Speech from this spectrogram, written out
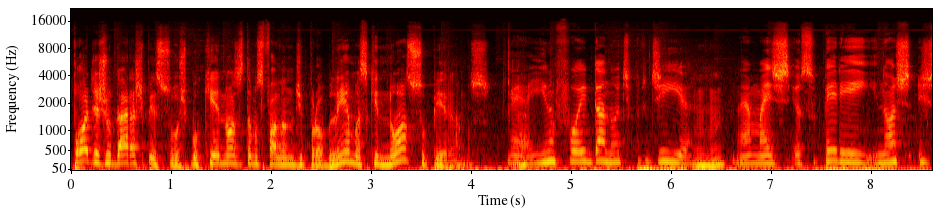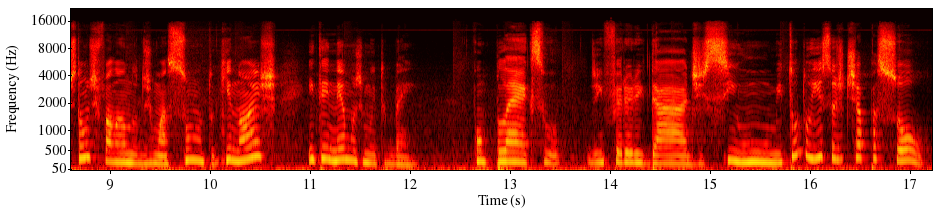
pode ajudar as pessoas, porque nós estamos falando de problemas que nós superamos. É, né? e não foi da noite para o dia, uhum. né? mas eu superei. E nós estamos falando de um assunto que nós entendemos muito bem. Complexo, de inferioridade, ciúme, tudo isso a gente já passou.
